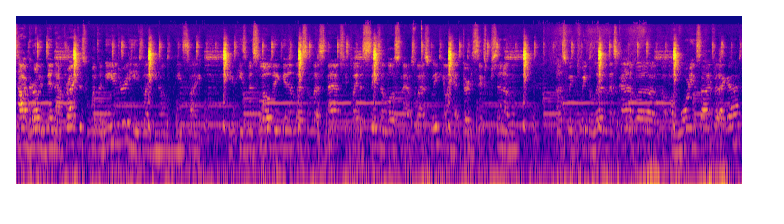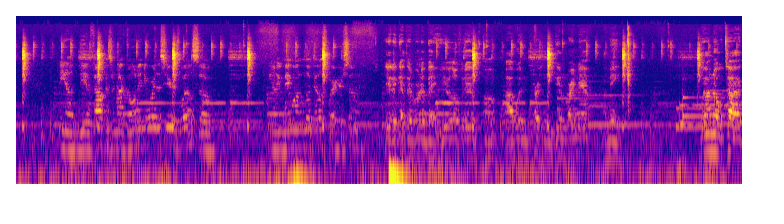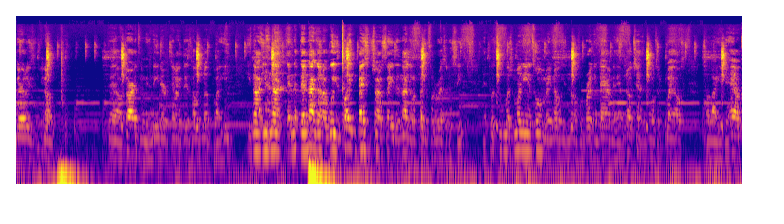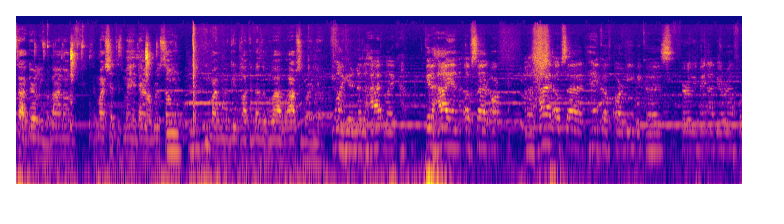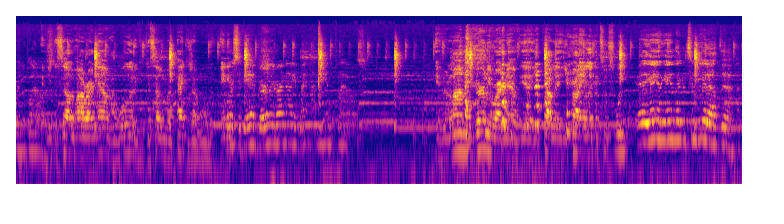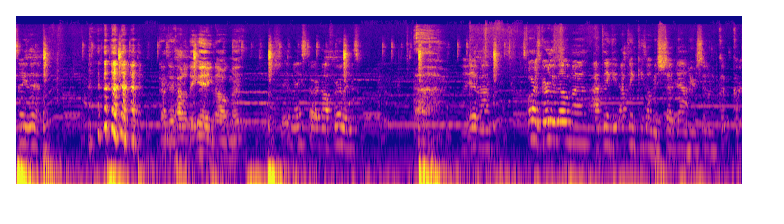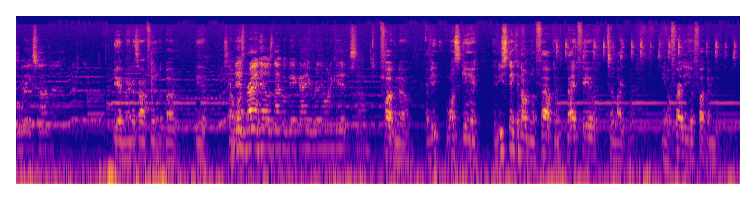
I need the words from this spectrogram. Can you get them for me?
Todd Gurley did not practice with a knee injury. He's like, you know, he's like, he, he's been slowly getting less and less snaps. He played a season low snaps last week. He only had 36% of them last week week 11. That's kind of a, a warning sign for that guy. You know, the Falcons are not going anywhere this year as well, so, you know, he may want to look elsewhere here soon. Yeah, they got their running back Hill over there. Um, I wouldn't personally get him right now. I mean, we all know Todd Gurley's, you know, you know, arthritis in his knee and everything like this, holding up. Like he, he's not, he's not. They're not, they're not gonna. We basically trying to say they're not gonna play him for the rest of the season. They put too much money into him. They know he's known for breaking down. They have no chance of going to the playoffs. So like, if you have Todd Gurley and relying on him, they might shut this man down real soon. Mm-hmm. You might want to get like another reliable option right now. You want to get another high, like, get a high end upside, R- a high upside handcuff RB because Gurley may not be around for in the playoffs. If you can sell him high right now, I would. If you can sell him in a package, I would. Of Any, course, if you have Gurley right now, you might not be in the playoffs. if you're relying on Gurley right now, yeah, you probably you probably ain't looking too sweet. Yeah, you ain't, you ain't looking too good out there. I tell you that. Got that holiday eggnog, man. Shit, man, starting off early this. But ah. yeah, man. As far as Gurley though, man, I think he, I think he's gonna get shut down here soon, a couple weeks, man. Yeah, man, that's how I feel about him. Yeah. So And then Brian Hill is not gonna be a guy you really want to get. So fuck no. If you once again, if you sticking on the Falcons backfield to like, you know, further your fucking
